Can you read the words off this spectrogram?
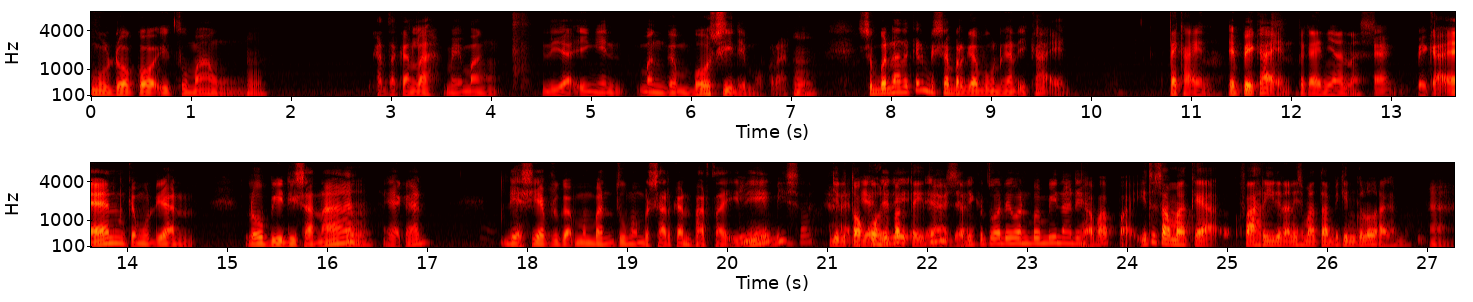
Muldoko itu mau, hmm. katakanlah memang dia ingin menggembosi Demokrat. Hmm. Sebenarnya kan bisa bergabung dengan IKN. PKN. Eh, PKN. PKN Yanas. Eh, PKN, kemudian lobby di sana, hmm. ya kan? Dia siap juga membantu membesarkan partai ini. Iya, bisa. Jadi nah, tokoh di partai itu ya, bisa. Jadi ketua dewan pembina dia. Gak apa-apa. Itu sama kayak Fahri dan Anies Mata bikin gelora kan. Nah.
